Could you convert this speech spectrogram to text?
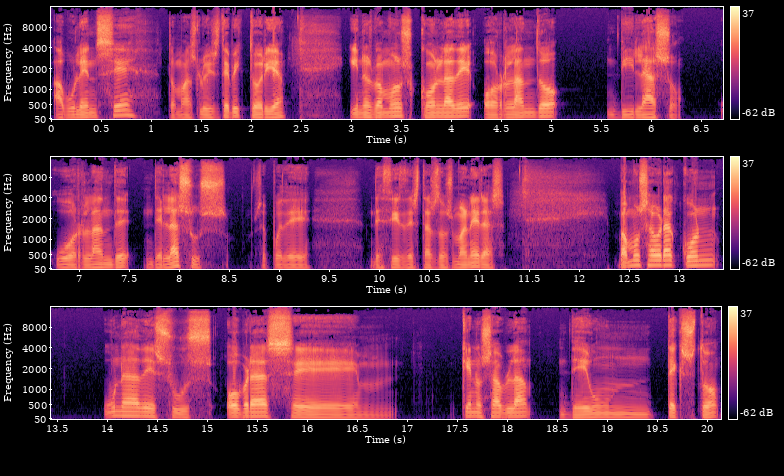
abulense, Tomás Luis de Victoria, y nos vamos con la de Orlando di Lasso, u Orlande de Lassus, se puede decir de estas dos maneras. Vamos ahora con una de sus obras eh, que nos habla de un texto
